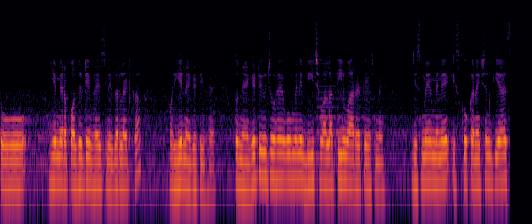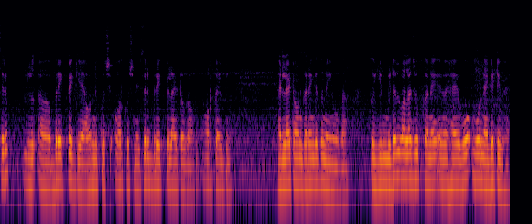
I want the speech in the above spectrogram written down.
तो ये मेरा पॉजिटिव है इस लेज़र लाइट का और ये नेगेटिव है। तो नेगेटिव जो है वो मैंने बीच वाला तीन वायर रहते हैं इसमें, जिसमें मैंने इसको कनेक्शन किया है। सिर्फ़ ब्रेक पे किया और नहीं, कुछ और कुछ नहीं। सिर्फ़ ब्रेक पे लाइट होगा और कहीं भी नहीं। हेडलाइट ऑन करेंगे तो नहीं होगा। तो ये मिडल वाला जो कने, है, वो वो नेगेटिव है,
